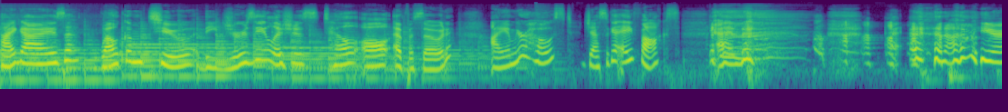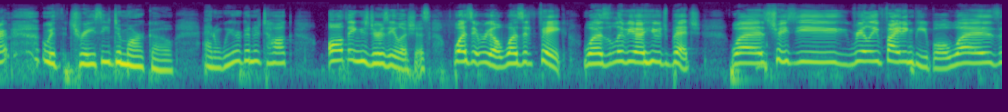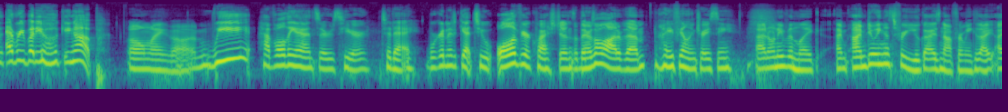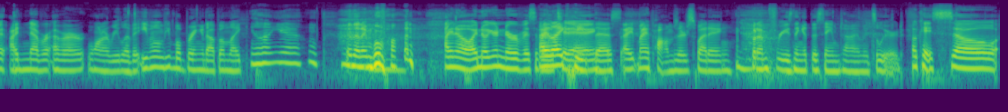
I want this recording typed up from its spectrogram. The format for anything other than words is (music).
Hi, guys. Welcome to the Jerseylicious Tell All episode. I am your host, Jessica A. Fox, and, (laughs) and I'm here with Tracy DeMarco, and we're going to talk all things Jerseylicious. Was it real? Was it fake? Was Olivia a huge bitch? Was Tracy really fighting people? Was everybody hooking up? Oh my god. We have all the answers here today. We're gonna get to all of your questions, and there's a lot of them. How you feeling, Tracy? I don't even like. I'm I'm doing this for you guys, not for me, because I, I I never ever want to relive it. Even when people bring it up, I'm like, yeah, yeah, hmm," and then I move (sighs) on. I know. I know you're nervous about I like today. hate this. I my palms are sweating, but I'm freezing at the same time. It's weird. Okay, so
